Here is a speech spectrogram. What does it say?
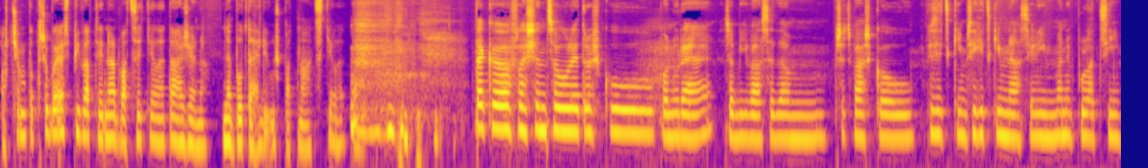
o čem potřebuje zpívat jedna 20-letá žena? Nebo tehdy už 15 letá? tak eh, Flash and Soul je trošku ponuré. Zabývá se tam přetvářkou, fyzickým, psychickým násilím, manipulací.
